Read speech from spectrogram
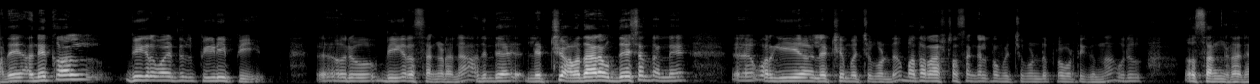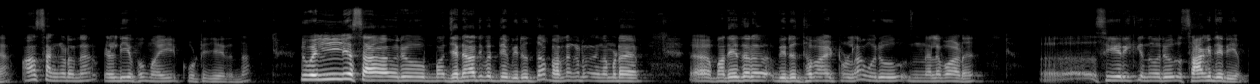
അതേ അതിനേക്കാൾ ഭീകരമായിട്ട് പി ഡി പി ഒരു ഭീകര സംഘടന അതിന്റെ ലക്ഷ്യ അവതാര ഉദ്ദേശം തന്നെ വർഗീയ ലക്ഷ്യം വെച്ചുകൊണ്ട് മതരാഷ്ട്ര സങ്കല്പം വെച്ചുകൊണ്ട് പ്രവർത്തിക്കുന്ന ഒരു സംഘടന. ആ സംഘടന എൽ ഡി എഫുമായി കൂട്ടുചേരുന്ന ഒരു വലിയ ഒരു ജനാധിപത്യ വിരുദ്ധ ഭരണഘടന നമ്മുടെ മതേതര വിരുദ്ധമായിട്ടുള്ള ഒരു നിലപാട് സ്വീകരിക്കുന്ന ഒരു സാഹചര്യം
